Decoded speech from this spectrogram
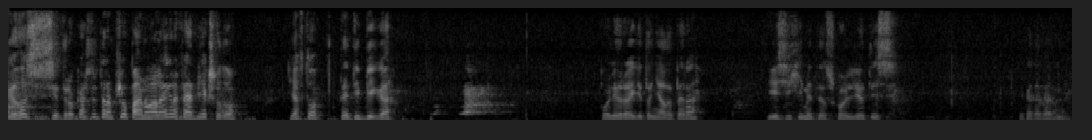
Η οδός Σιδηροκάστρου ήταν πιο πανώ, αλλά έγραφε αδιέξοδο. Γι' αυτό δεν την πήγα. Πολύ ωραία γειτονιά εδώ πέρα. Η ήσυχη με το σχολείο της. Και κατεβαίνουμε.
